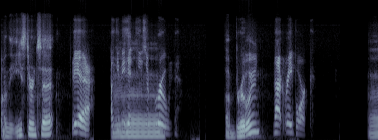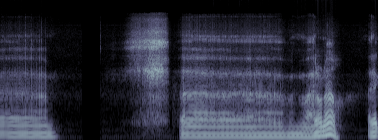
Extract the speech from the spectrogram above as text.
On the Eastern set, yeah. I'll give you a hint. He's a Uh, Bruin, a Bruin. not ray Bourque Um. Um, I don't know. I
